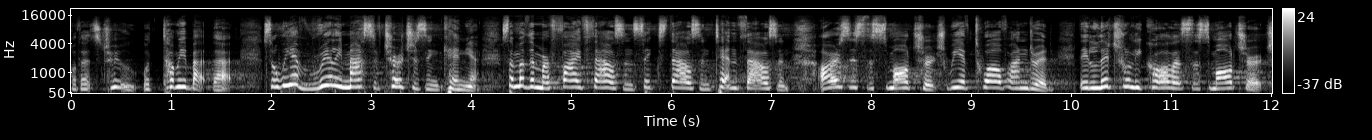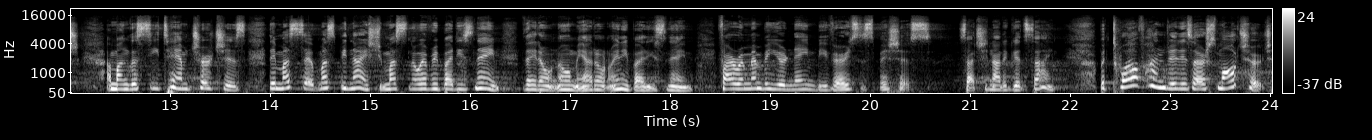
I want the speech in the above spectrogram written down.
Well, that's true. Well, tell me about that. So, we have really massive churches in Kenya. Some of them are 5,000, 6,000, 10,000. Ours is the small church. We have 1,200. They literally call us the small church among the CITAM churches. They must say, it must be nice. You must know everybody's name. They don't know me. I don't know anybody's name. If I remember your name, be very suspicious. It's actually not a good sign. But 1200 is our small church.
